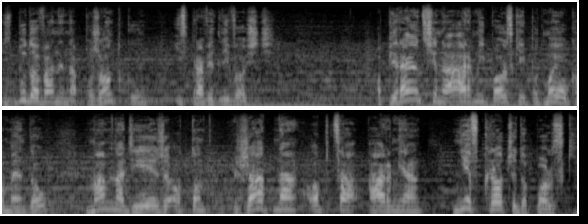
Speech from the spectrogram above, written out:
zbudowany na porządku i sprawiedliwości. Opierając się na armii polskiej pod moją komendą, mam nadzieję, że odtąd żadna obca armia nie wkroczy do Polski,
